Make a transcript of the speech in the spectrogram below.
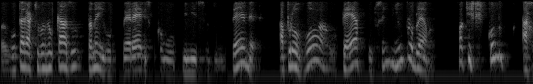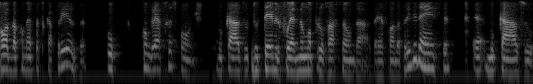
vou pegar aqui o caso também, o Meirelles, como ministro do Temer, aprovou o teto sem nenhum problema. Só que quando a roda começa a ficar presa, o Congresso responde. No caso do Temer, foi a não aprovação da, da reforma da Previdência. É, no caso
